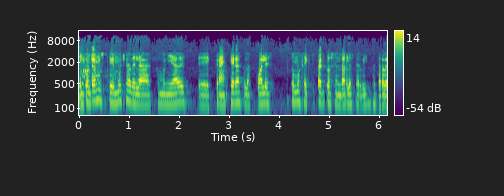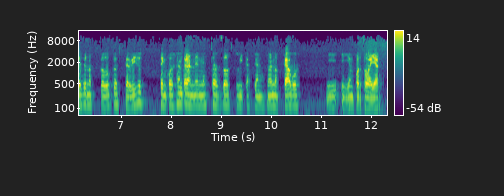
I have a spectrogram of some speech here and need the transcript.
Encontramos que muchas de las comunidades eh, extranjeras, las cuales somos expertos en darles servicios a través de nuestros productos y servicios, se concentran en estas dos ubicaciones, ¿no? en Los Cabos y en Puerto Vallarta.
